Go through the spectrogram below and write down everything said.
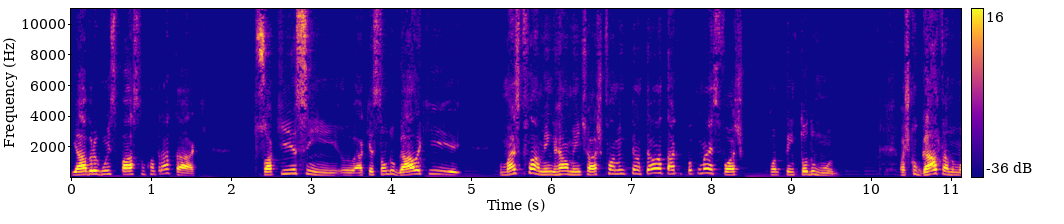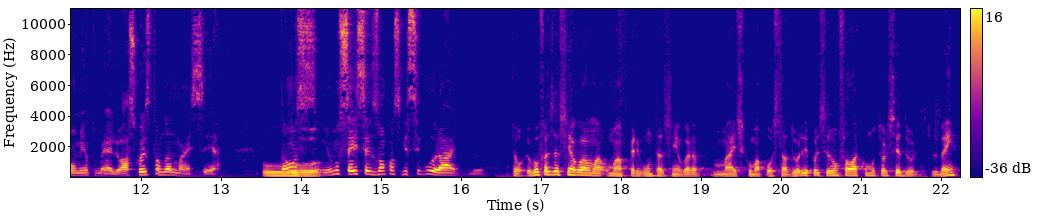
e abra algum espaço no contra-ataque. Só que, assim, a questão do Galo é que, por mais que o Flamengo realmente, eu acho que o Flamengo tem até um ataque um pouco mais forte quando tem todo mundo. Eu acho que o Galo tá no momento melhor, as coisas estão dando mais certo. O... Então, assim, eu não sei se eles vão conseguir segurar, entendeu? Então, eu vou fazer assim agora uma, uma pergunta assim agora mais como apostador, depois vocês vão falar como torcedor, tudo bem?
